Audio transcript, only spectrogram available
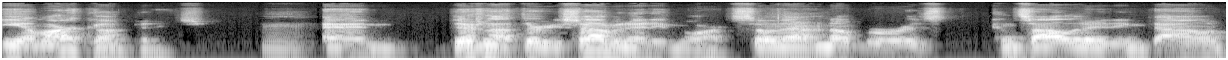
EMR companies. Mm. And there's not 37 anymore. So that number is consolidating down.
